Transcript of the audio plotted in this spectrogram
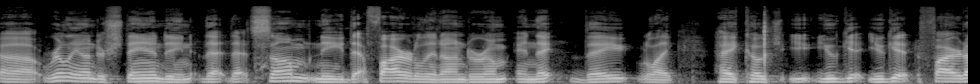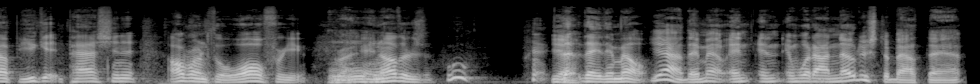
uh, really understanding that, that some need that fire lit under them, and they, they like – hey coach you, you, get you get fired up you get passionate i'll run through a wall for you. Right. and others whew, yeah. they, they melt. Yeah they melt. And, and and what i noticed about that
